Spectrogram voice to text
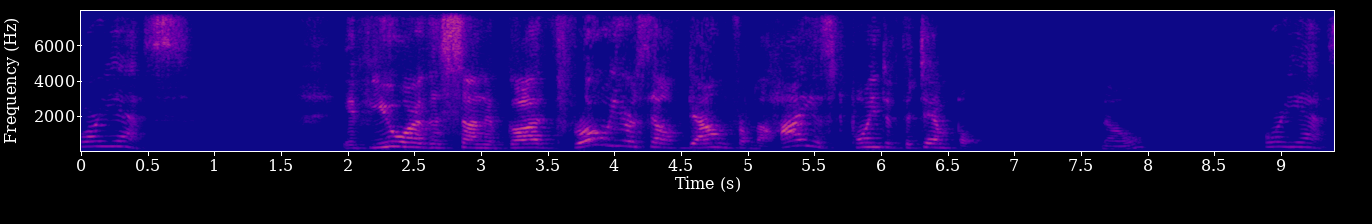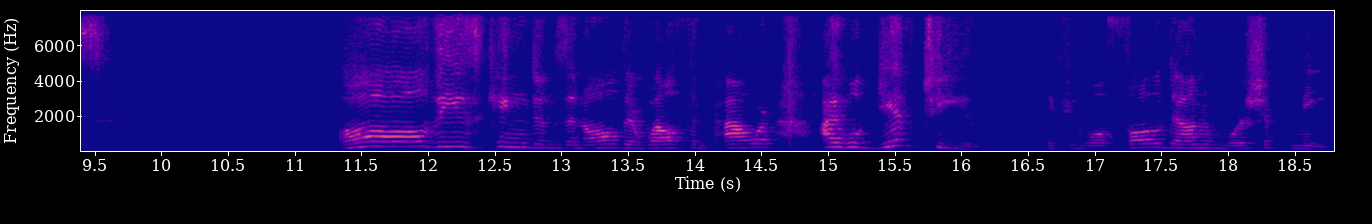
or yes. If you are the son of God, throw yourself down from the highest point of the temple. No or yes. All these kingdoms and all their wealth and power I will give to you if you will fall down and worship me.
